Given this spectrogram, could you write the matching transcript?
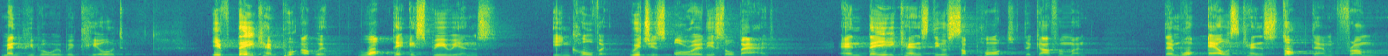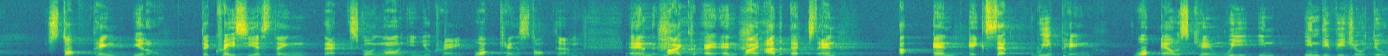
many people will be killed, if they can put up with what they experience in COVID, which is already so bad, and they can still support the government, then what else can stop them from stopping, you know, the craziest thing that's going on in Ukraine? What can stop them? And my, and my other, and, uh, and except weeping, what else can we in, individual do?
